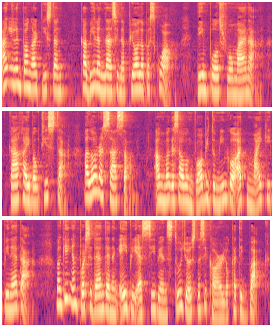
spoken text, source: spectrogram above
ang ilan pang artistang kabilang na sina Piola Pascual, Dimples Romana, Kakay Bautista, Alora Sasam, ang mag-asawang Robbie Domingo at Mikey Pineda, maging ang presidente ng ABS-CBN Studios na si Carlo Katigbak.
